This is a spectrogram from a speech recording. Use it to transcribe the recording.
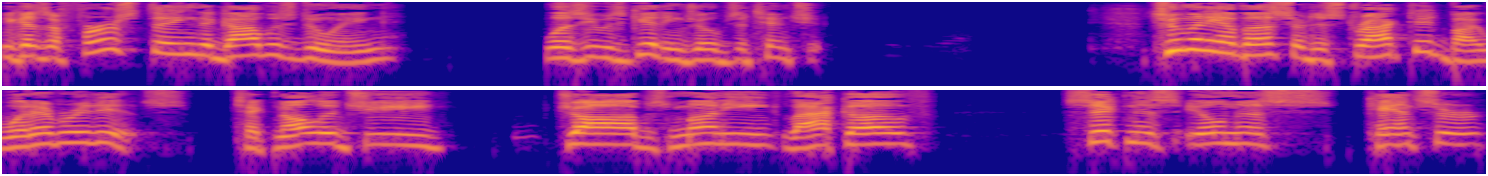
Because the first thing that God was doing was he was getting Job's attention. Too many of us are distracted by whatever it is. Technology, jobs, money, lack of, sickness, illness, cancer.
